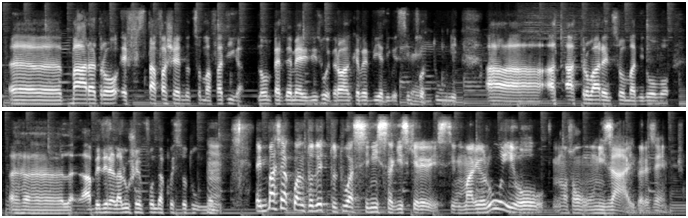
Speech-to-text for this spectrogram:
uh, baratro e sta facendo insomma, fatica, non per dei meriti suoi, però anche per via di questi infortuni, a, a, a trovare insomma, di nuovo a vedere la luce in fondo a questo tunnel. Mm. E in base a quanto detto tu a sinistra chi schiereresti? Un Mario Rui o non so, un Isai per esempio?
